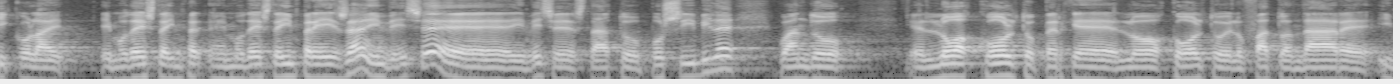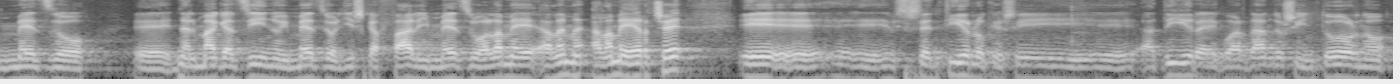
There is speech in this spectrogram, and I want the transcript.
piccola e modesta, e modesta impresa, invece, invece, è stato possibile quando eh, l'ho accolto perché l'ho accolto e l'ho fatto andare in mezzo eh, nel magazzino, in mezzo agli scaffali, in mezzo alla, me, alla, alla merce e, e, sentirlo che si, a dire guardandosi intorno,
